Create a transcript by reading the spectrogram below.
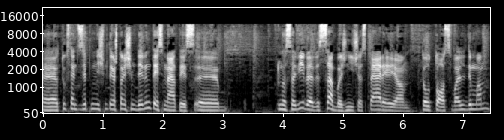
E, 1789 metais e, nusavybė visa bažnyčios perėjo tautos valdymam,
